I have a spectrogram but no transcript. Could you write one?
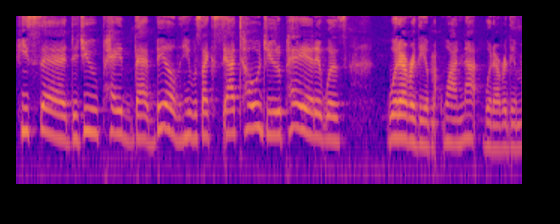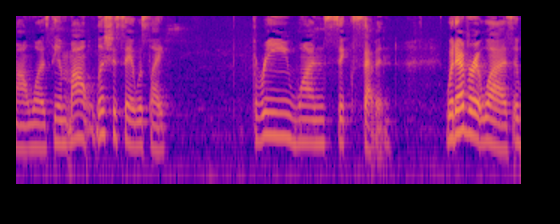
he said did you pay that bill? And he was like See, i told you to pay it. It was whatever the amount why not whatever the amount was. The amount let's just say it was like 3167 whatever it was, it,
